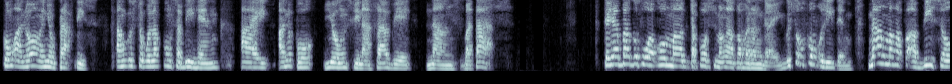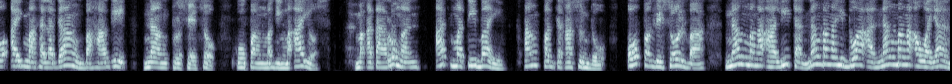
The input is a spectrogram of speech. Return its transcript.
kung ano ang inyong practice. Ang gusto ko lang pong sabihin ay ano po yung sinasabi ng batas. Kaya bago po ako magtapos mga kabarangay, gusto ko pong ulitin na ang mga paabiso ay mahalagang bahagi ng proseso upang maging maayos, makatarungan at matibay ang pagkakasundo o pagresolba ng mga alitan, ng mga hidwaan, ng mga awayan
